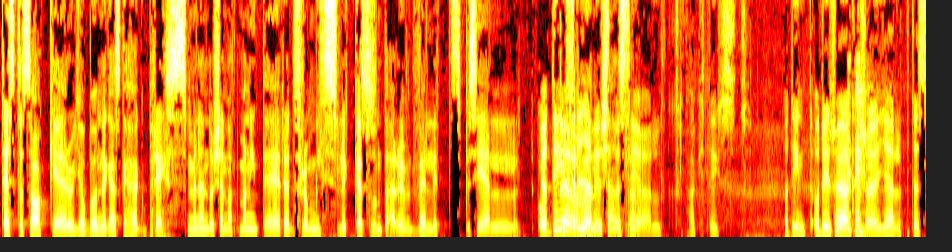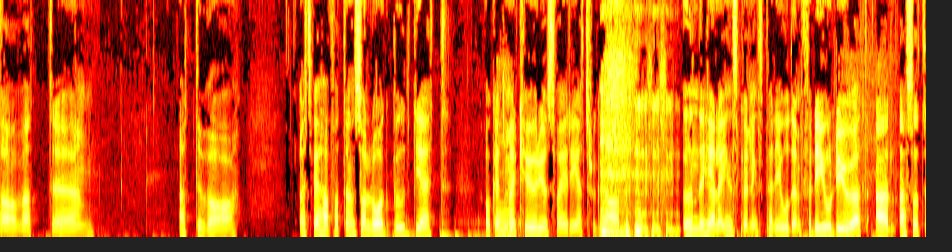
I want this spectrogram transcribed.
testa saker och jobba under ganska hög press men ändå känna att man inte är rädd för att misslyckas och sånt där. En väldigt speciell och Ja, det var befriande väldigt känsla. speciellt faktiskt. Att inte, och det tror jag kanske hjälptes av att, eh, att det var, att vi har fått en så låg budget och att Mm. Merkurius var i retrograd under hela inspelningsperioden. För det gjorde ju att, all, alltså att,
